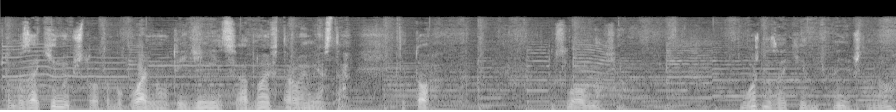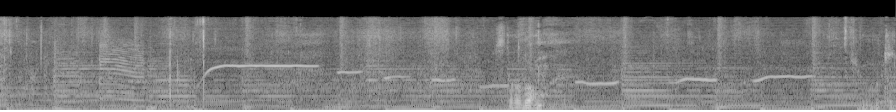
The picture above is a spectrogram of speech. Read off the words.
чтобы закинуть что-то, буквально вот единицы, одно и второе место. И то условно все. Можно закинуть, конечно, но трудом. Чего тут?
